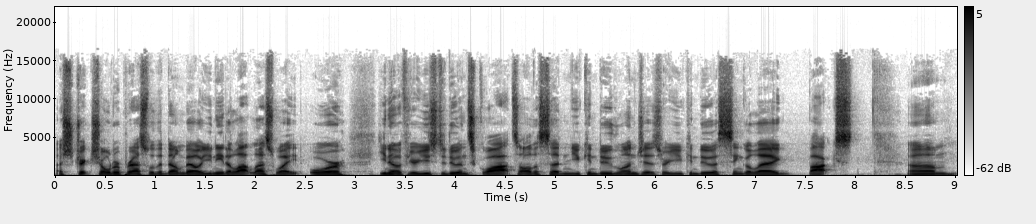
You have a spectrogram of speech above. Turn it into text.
a strict shoulder press with a dumbbell you need a lot less weight or you know if you're used to doing squats all of a sudden you can do lunges or you can do a single leg box um,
